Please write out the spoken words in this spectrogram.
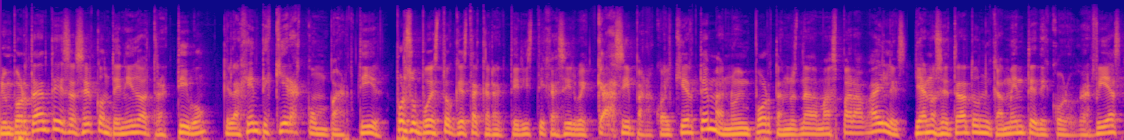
Lo importante es hacer contenido atractivo que la gente quiera compartir. Por supuesto que esta característica sirve casi para cualquier tema, no importa, no es nada más para bailes. Ya no se trata únicamente de coreografías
